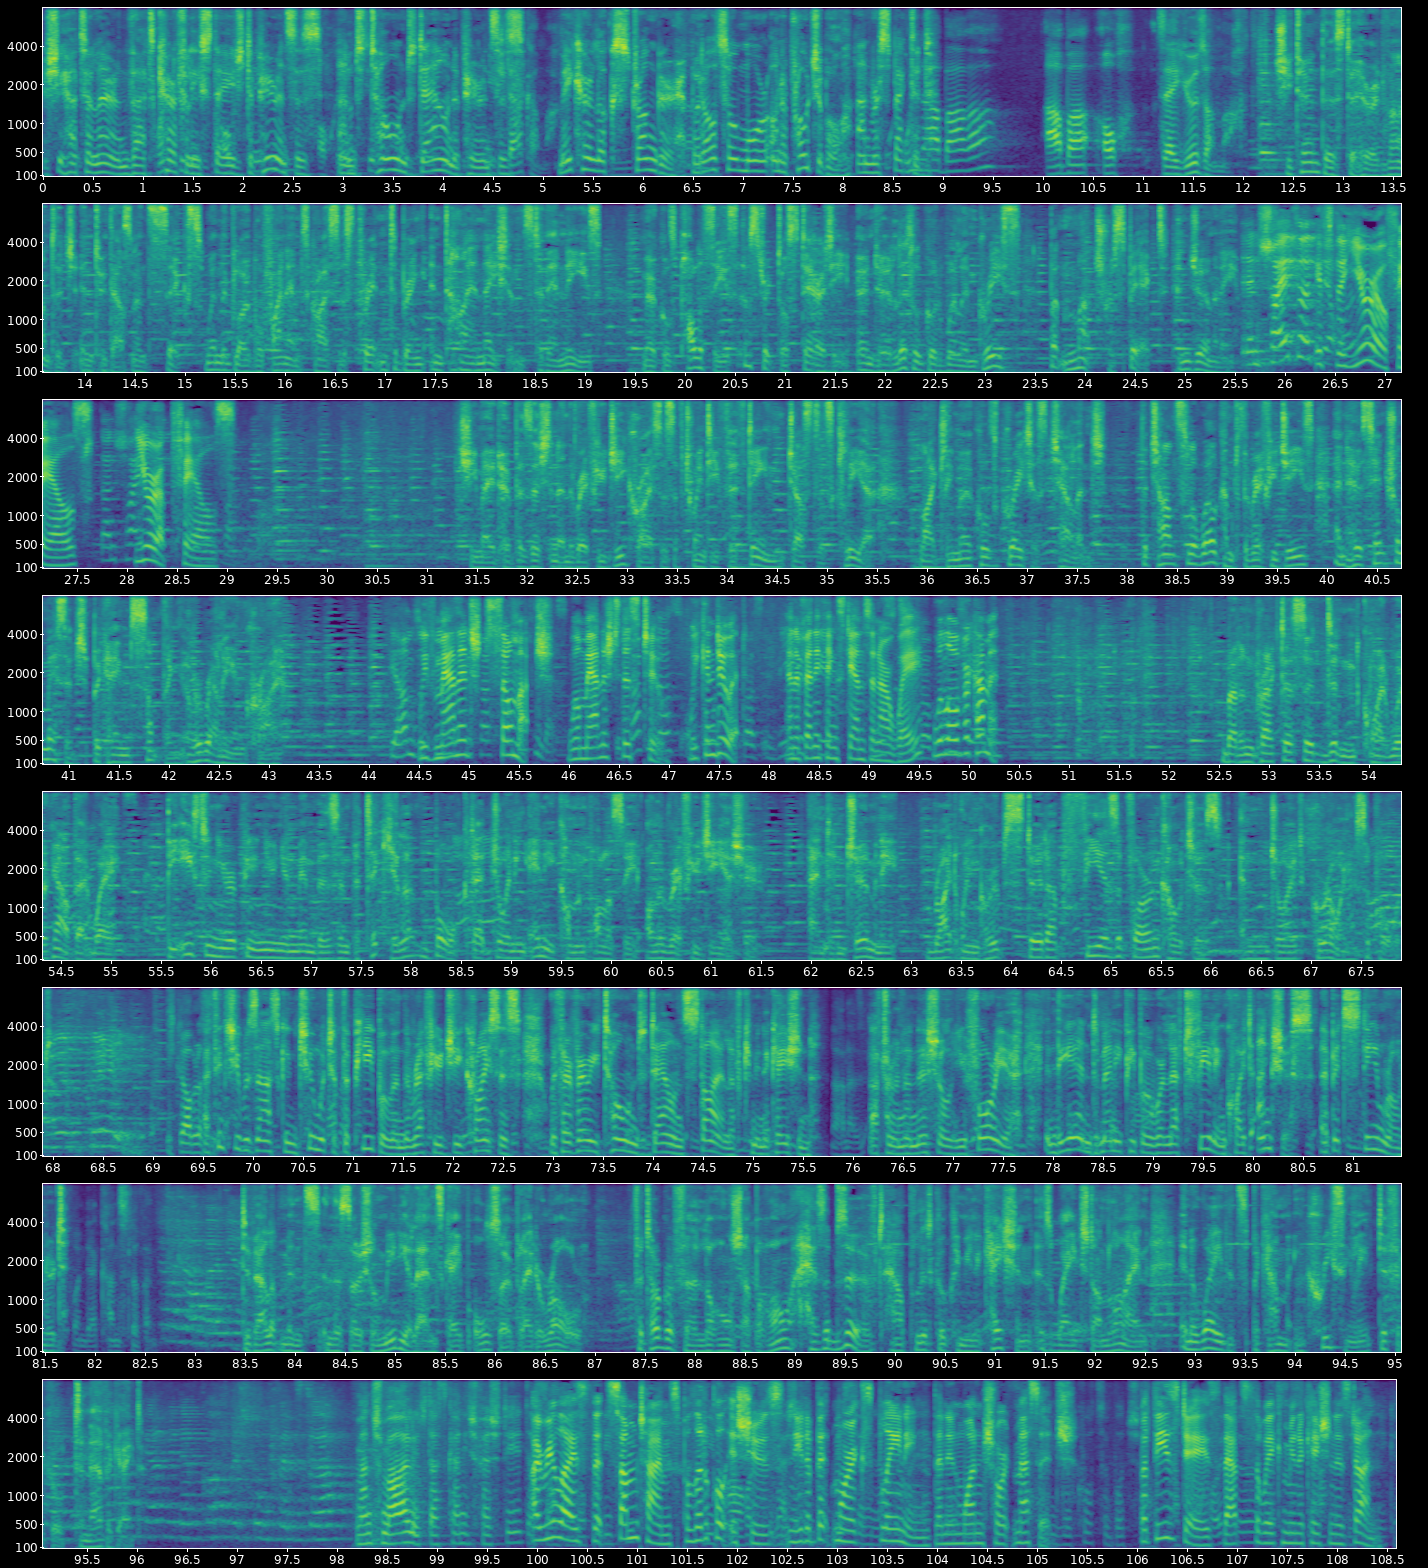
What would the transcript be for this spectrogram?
She had to learn that carefully staged appearances and toned down appearances make her look stronger, but also more unapproachable and respected seriöser macht. She turned this to her advantage in 2006 when the global finance crisis threatened to bring entire nations to their knees. Merkel's policies of strict austerity earned her little goodwill in Greece, but much respect in Germany. If the euro fails, Europe fails. She made her position in the refugee crisis of 2015 just as clear, likely Merkel's greatest challenge. The Chancellor welcomed the refugees, and her central message became something of a rallying cry. We've managed so much. We'll manage this too. We can do it. And if anything stands in our way, we'll overcome it. But in practice, it didn't quite work out that way. The Eastern European Union members, in particular, balked at joining any common policy on the refugee issue. And in Germany, right wing groups stirred up fears of foreign cultures and enjoyed growing support. I think she was asking too much of the people in the refugee crisis with her very toned down style of communication. After an initial euphoria, in the end, many people were left feeling quite anxious, a bit steamrollered. Developments in the social media landscape also played a role. Photographer Laurence Chaperon has observed how political communication is waged online in a way that's become increasingly difficult to navigate. I realize that sometimes political issues need a bit more explaining than in one short message. But these days, that's the way communication is done.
